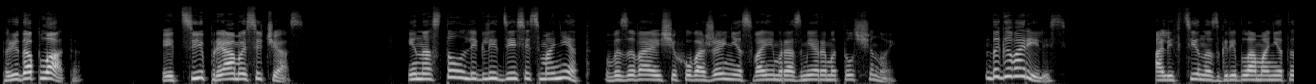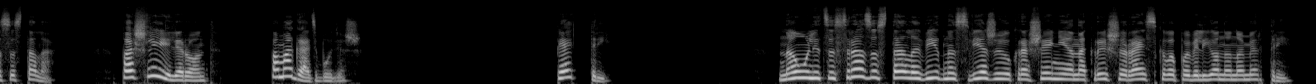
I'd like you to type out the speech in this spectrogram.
Предоплата! Идти прямо сейчас!» и на стол легли 10 монет, вызывающих уважение своим размером и толщиной. Договорились. Алевтина сгребла монеты со стола. «Пошли, Элеронт, помогать будешь». 5-3. На улице сразу стало видно свежее украшение на крыше райского павильона номер 3.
